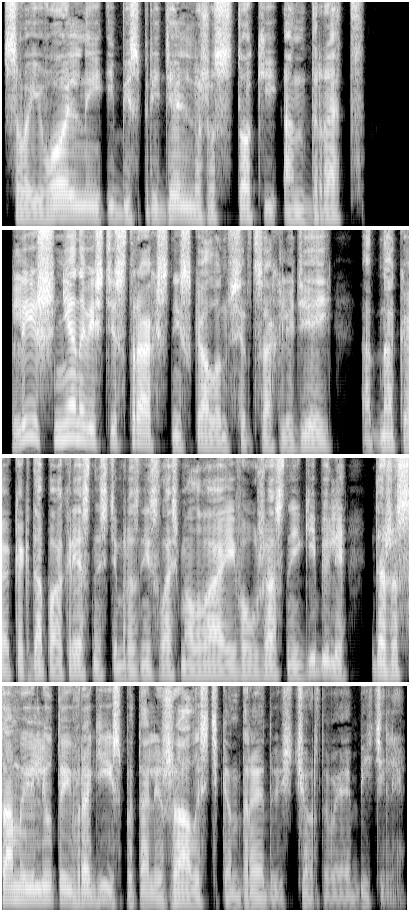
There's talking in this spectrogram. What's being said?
своевольный и беспредельно жестокий Андрет. Лишь ненависть и страх снискал он в сердцах людей, однако, когда по окрестностям разнеслась молва о его ужасной гибели, даже самые лютые враги испытали жалость к Андреду из чертовой обители.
